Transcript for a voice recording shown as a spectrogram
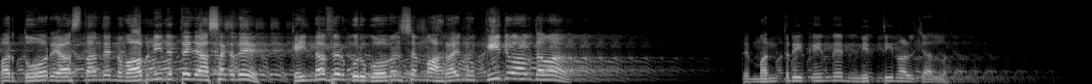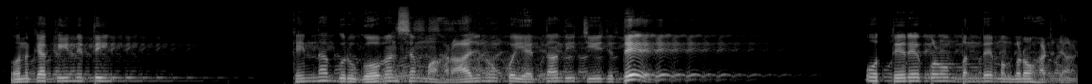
ਪਰ ਦੋ ਰਿਆਸਤਾਂ ਦੇ ਨਵਾਬ ਨਹੀਂ ਦਿੱਤੇ ਜਾ ਸਕਦੇ। ਕਹਿੰਦਾ ਫਿਰ ਗੁਰੂ ਗੋਬਿੰਦ ਸਿੰਘ ਮਹਾਰਾਜ ਨੂੰ ਕੀ ਜਵਾਬ ਦਵਾਂ? ਤੇ ਮੰਤਰੀ ਕਹਿੰਦੇ, ਨੀਤੀ ਨਾਲ ਚੱਲ। ਉਹਨੇ ਕਿਹਾ, ਕੀ ਨੀਤੀ? ਕਹਿੰਦਾ ਗੁਰੂ ਗੋਬਿੰਦ ਸਿੰਘ ਮਹਾਰਾਜ ਨੂੰ ਕੋਈ ਐਦਾਂ ਦੀ ਚੀਜ਼ ਦੇ, ਉਹ ਤੇਰੇ ਕੋਲੋਂ ਬੰਦੇ ਮੰਗਣੋਂ ਹਟ ਜਾਣ।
